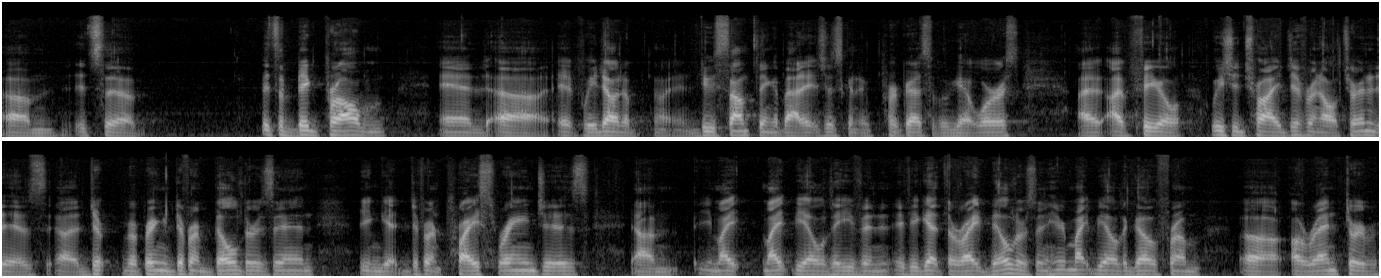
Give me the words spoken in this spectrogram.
Um, it's, a, it's a big problem, and uh, if we don't uh, do something about it, it's just going to progressively get worse. I, I, feel we should try different alternatives, uh, di bring different builders in. You can get different price ranges. Um, you might, might be able to even, if you get the right builders in here, you might be able to go from uh, a renter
